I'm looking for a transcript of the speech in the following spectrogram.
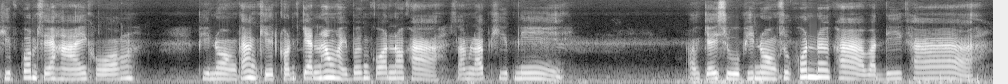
คลิปความเสียหายของพี่น้องทางเขตขอนแก่นเฮาให้เบิ่งก่อนเนาะค่ะสำหรับคลิปนี้ เอาใจสู่พี่น้องสุกคนเด้อค่ะสวัสดีค่ะ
